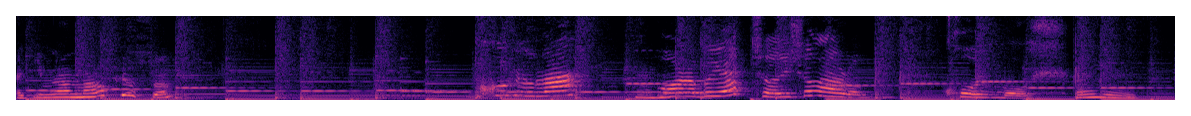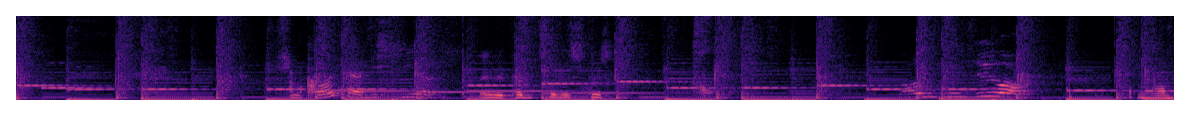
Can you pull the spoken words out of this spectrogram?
Ali İmran ne yapıyorsun? Bu kutuna Hı bu arabaya çalışan araba koymuş. Evet. Şimdi o çalışıyor. Evet hadi çalıştır. Ben gidiyor. Tamam.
